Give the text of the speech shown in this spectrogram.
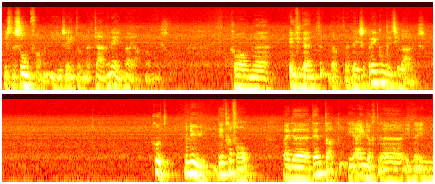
is de som van IS1 tot en met KM1. Nou ja, dan is het gewoon uh, evident dat uh, deze preconditie waar is. Goed, nu dit geval bij de dentak, die eindigt uh, in, in,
